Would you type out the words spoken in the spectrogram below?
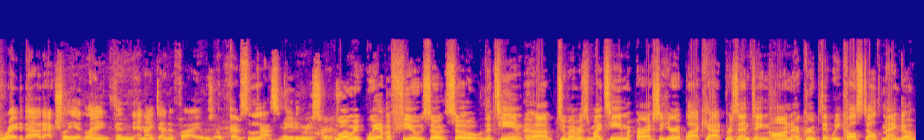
write about actually at length and, and identify. It was a Absolutely. fascinating research. Well, we, we have a few. So so the team, uh, two members of my team are actually here at Black Hat presenting on a group that we call Stealth Mango.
